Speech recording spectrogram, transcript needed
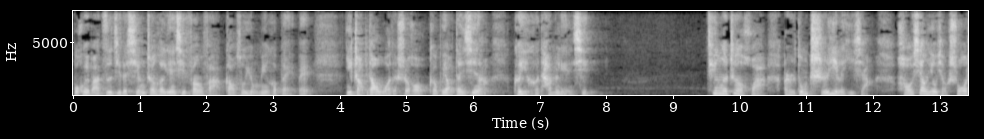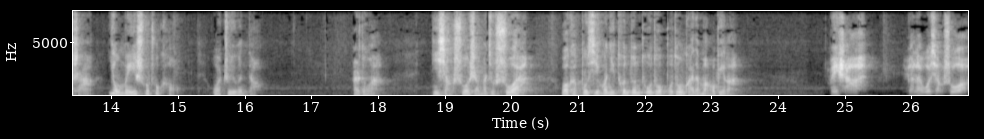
我会把自己的行程和联系方法告诉永明和北北。你找不到我的时候，可不要担心啊，可以和他们联系。听了这话，尔东迟疑了一下，好像又想说啥，又没说出口。我追问道：“尔东啊，你想说什么就说啊，我可不喜欢你吞吞吐吐、不痛快的毛病啊。”没啥，原来我想说，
